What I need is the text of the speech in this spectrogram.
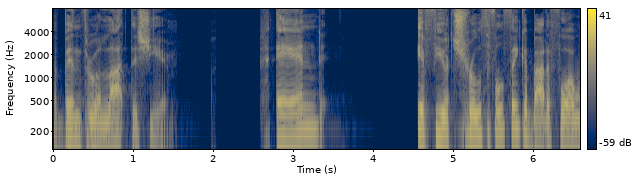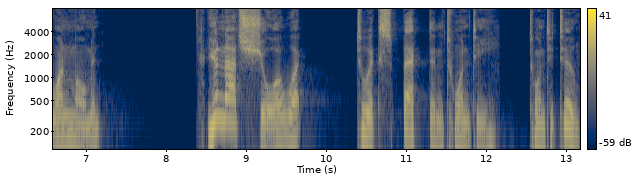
have been through a lot this year. And if you're truthful, think about it for one moment. You're not sure what to expect in 2022.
